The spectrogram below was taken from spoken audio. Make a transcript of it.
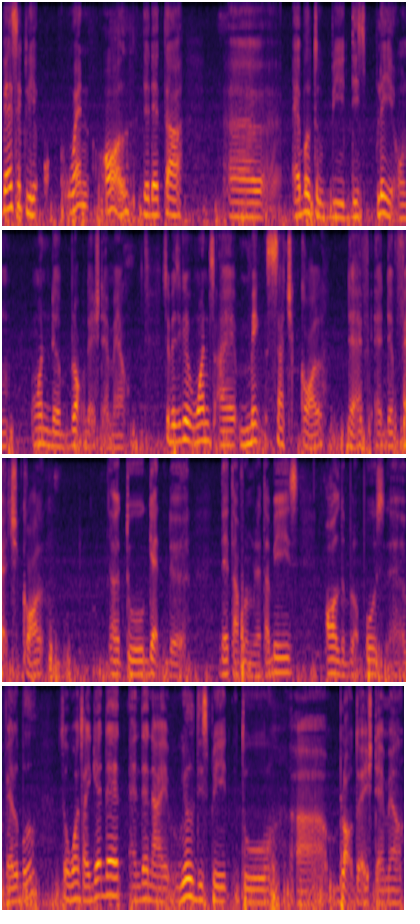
basically when all the data uh, able to be displayed on on the blog.html so basically once I make such call the, uh, the fetch call uh, to get the data from database all the blog posts uh, available. So once I get that and then I will display it to uh, blog.html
